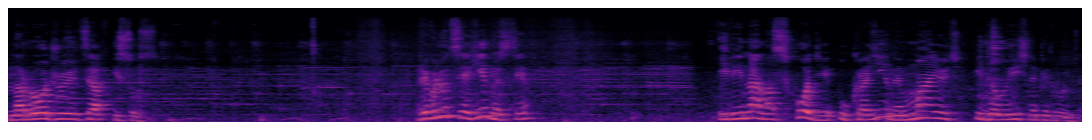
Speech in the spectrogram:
народжується Ісус. Революція гідності і війна на сході України мають ідеологічне підґрунтя.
